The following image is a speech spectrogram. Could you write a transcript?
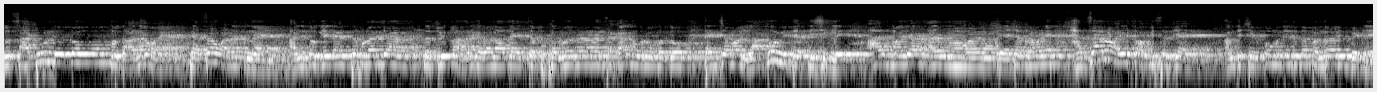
जो साठवून ठेवतो तो दानव आहे त्याचा वाढत नाही. आणि तो गेल्यानंतर कुणाच्या तस्वीरला हार घालायला आता यांच्या कर्मवीरांचा का गौरव करतो? त्यांच्यामुळे लाखो विद्यार्थी शिकले. आज माझ्या याच्याप्रमाणे हजारो आय एस ऑफिसर जे आहेत आमच्या शिरकोमध्ये तिथं पंधरा वीस भेटले.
